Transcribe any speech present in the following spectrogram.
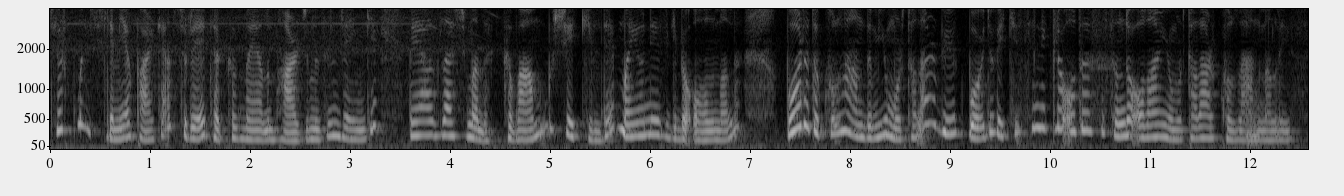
Çırpma işlemi yaparken süreye takılmayalım. Harcımızın rengi beyazlaşmalı. Kıvamı bu şekilde mayonez gibi olmalı. Bu arada kullandığım yumurtalar büyük boydu ve kesinlikle oda ısısında olan yumurtalar kullanmalıyız.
